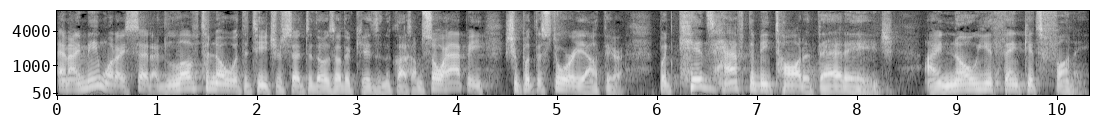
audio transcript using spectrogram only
And I mean what I said. I'd love to know what the teacher said to those other kids in the class. I'm so happy she put the story out there. But kids have to be taught at that age. I know you think it's funny.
